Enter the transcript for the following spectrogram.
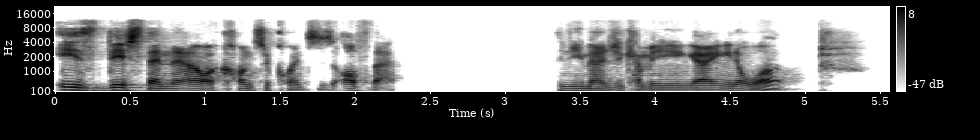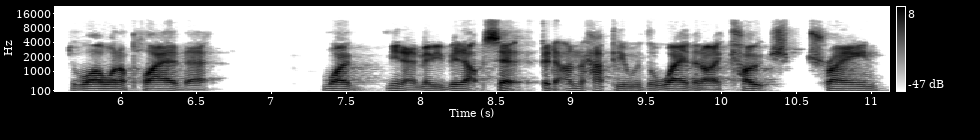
is this then a consequences of that? The new manager coming in and going, you know what? Do I want a player that won't, you know, maybe a bit upset, a bit unhappy with the way that I coach, train,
